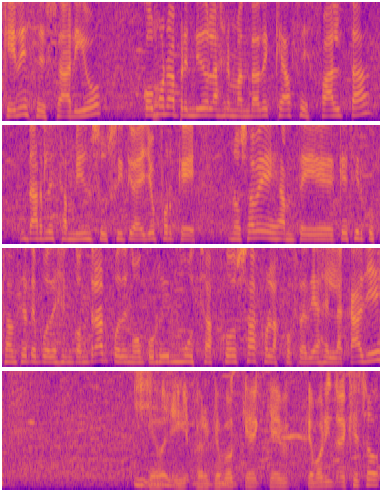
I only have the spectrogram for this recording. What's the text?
qué necesario, cómo han aprendido las hermandades que hace falta darles también su sitio a ellos, porque no sabes ante qué circunstancias te puedes encontrar, pueden ocurrir muchas cosas con las cofradías en la calle. Y, Qué- y- pero qué, bo- qué- qué- qué bonito. Es que esto,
